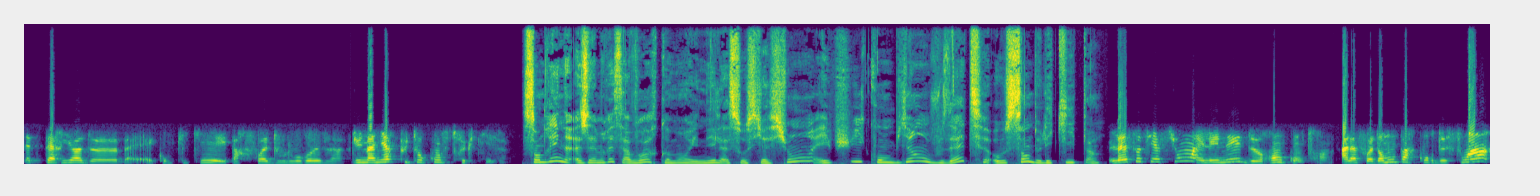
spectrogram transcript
cette période bah, compliquée et parfois douloureuse d'une manière plutôt constructive. Sandrine, j'aimerais savoir comment est née l'association et puis combien vous êtes au sein de l'équipe. L'association, elle est née de rencontres, à la fois dans mon parcours de soins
